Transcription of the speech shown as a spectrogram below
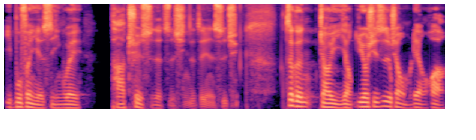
一部分也是因为。他确实的执行的这件事情，这跟交易一样，尤其是像我们量化，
